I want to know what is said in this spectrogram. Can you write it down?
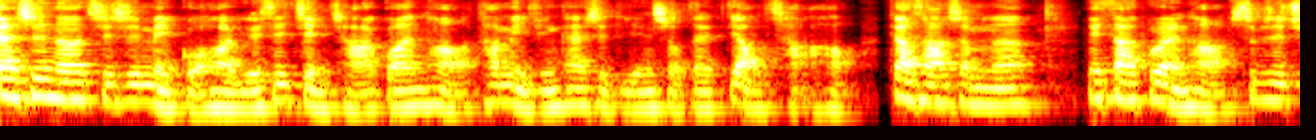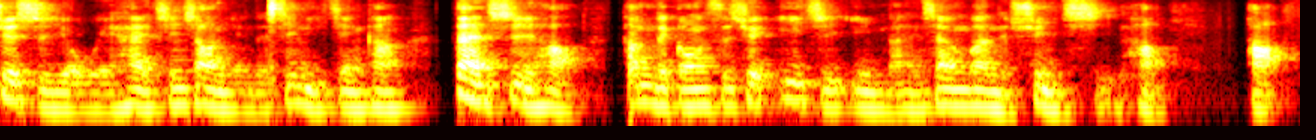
但是呢，其实美国哈有一些检察官哈，他们已经开始联手在调查哈，调查什么呢？Instagram 哈是不是确实有危害青少年的心理健康？但是哈，他们的公司却一直隐瞒相关的讯息哈。好，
